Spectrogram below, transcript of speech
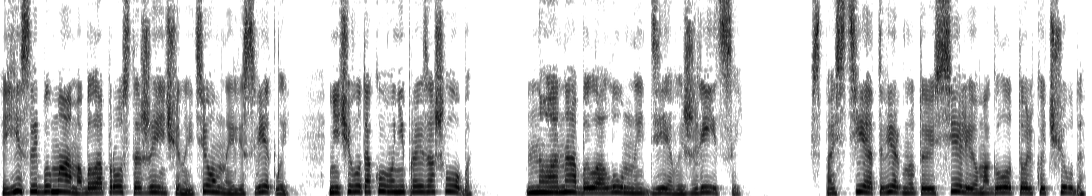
Если бы мама была просто женщиной, темной или светлой, ничего такого не произошло бы. Но она была лунной девой, жрицей. Спасти отвергнутую селью могло только чудо.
